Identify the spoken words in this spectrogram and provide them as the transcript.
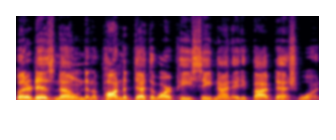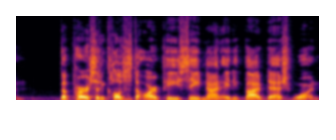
but it is known that upon the death of RPC-985-1, the person closest to RPC-985-1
